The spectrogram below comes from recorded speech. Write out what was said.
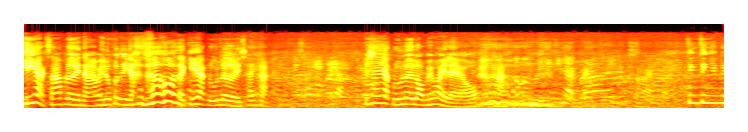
กี้อยากทราบเลยนะ ไม่รู้คนอื่นอยากทราบแต่กี้อยากรู้เลยใช่ค่ะพี่ชายอยากรู้เลยรอไม่ไหวแล้วค่ะอยากได้ใช่จริง ๆ ยังไง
